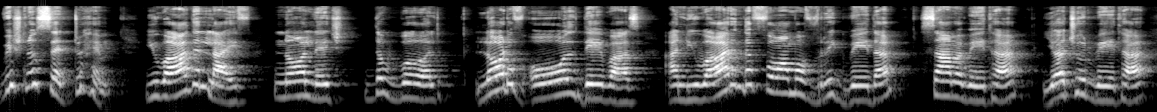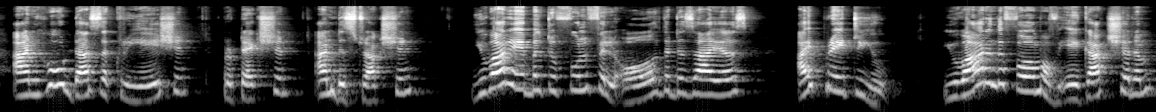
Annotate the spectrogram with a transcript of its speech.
Vishnu said to him, You are the life, knowledge, the world, Lord of all devas, and you are in the form of Rig Veda, Samaveda, Yajurveda, and who does the creation, protection, and destruction. You are able to fulfill all the desires. I pray to you. You are in the form of Ekaksharam.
